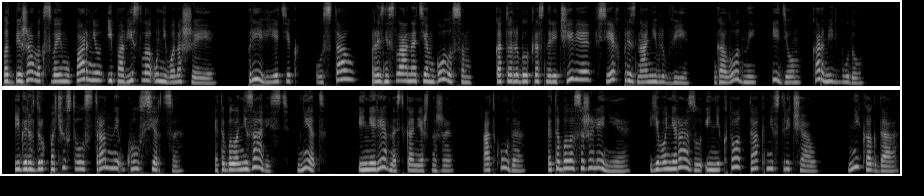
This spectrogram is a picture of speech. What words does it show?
подбежала к своему парню и повисла у него на шее. «Приветик! Устал?» — произнесла она тем голосом, который был красноречивее всех признаний в любви. «Голодный? Идем, кормить буду». Игорь вдруг почувствовал странный укол в сердце. Это была не зависть, нет. И не ревность, конечно же. Откуда? Это было сожаление. Его ни разу и никто так не встречал. Никогда.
